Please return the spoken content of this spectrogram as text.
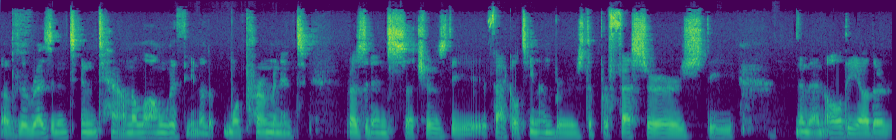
of the residents in town, along with you know the more permanent residents such as the faculty members, the professors, the and then all the other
